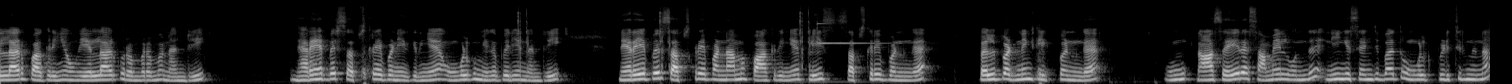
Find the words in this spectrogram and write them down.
எல்லோரும் பார்க்குறீங்க உங்கள் எல்லாருக்கும் ரொம்ப ரொம்ப நன்றி. நிறைய பேர் சப்ஸ்கிரைப் பண்ணியிருக்கிறீங்க. உங்களுக்கும் மிகப்பெரிய நன்றி. நிறைய பேர் சப்ஸ்கிரைப் பண்ணாமல் பார்க்குறீங்க ப்ளீஸ் சப்ஸ்கிரைப் பண்ணுங்கள் பெல் பட்டனையும் கிளிக் பண்ணுங்கள் உங் நான் செய்கிற சமையல் வந்து நீங்கள் செஞ்சு பார்த்து உங்களுக்கு பிடிச்சிருந்துன்னா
